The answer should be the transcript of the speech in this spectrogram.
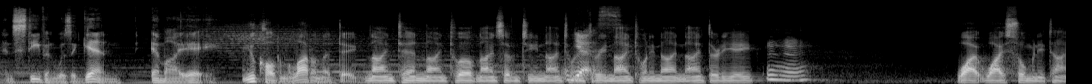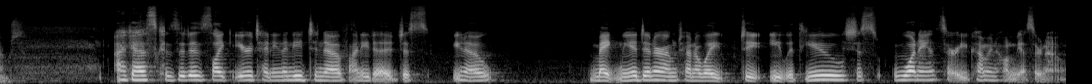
and Stephen was again MIA. You called him a lot on that day 910, 912, 917, 923, Yes. 929, 938. Mm-hmm. Why, why so many times? I guess because it is like irritating. I need to know if I need to just, you know, make me a dinner. I'm trying to wait to eat with you. It's just one answer. Are you coming home, yes or no?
